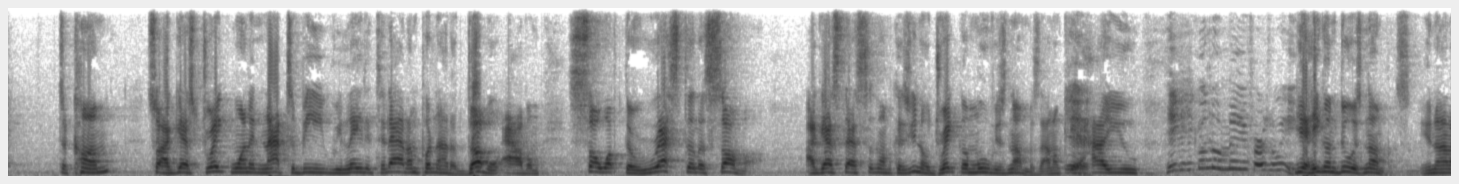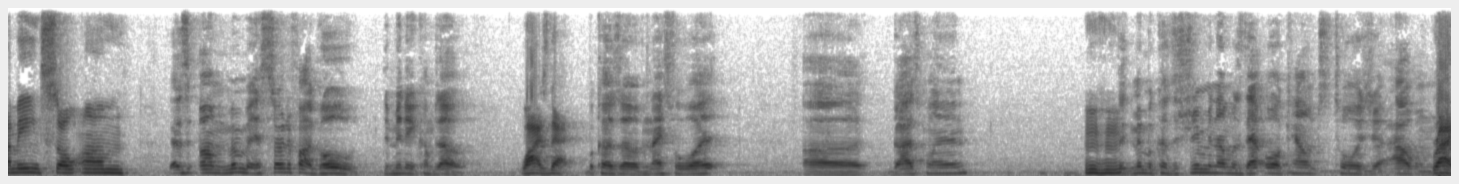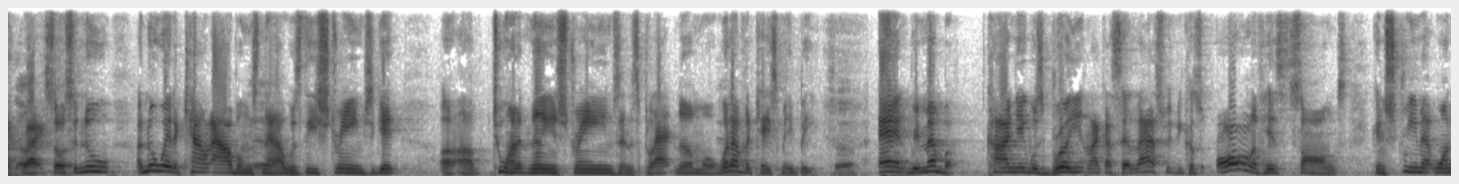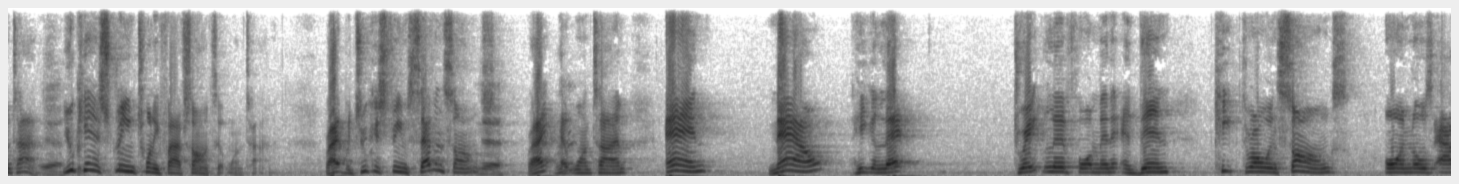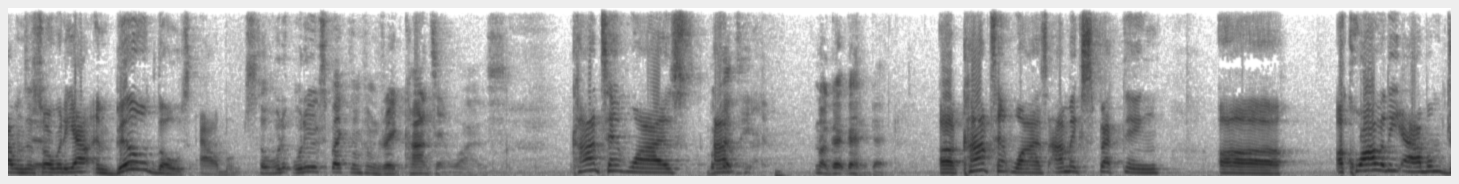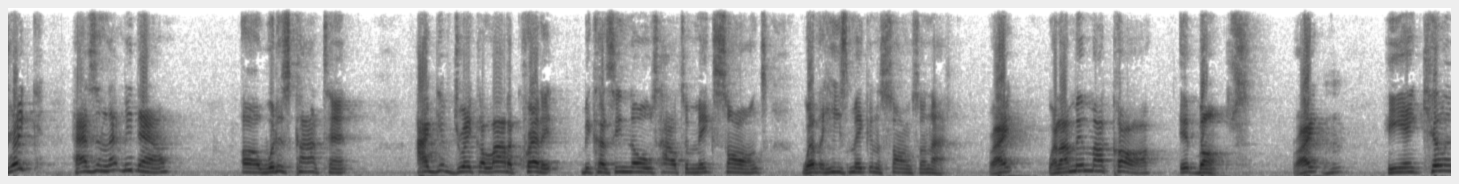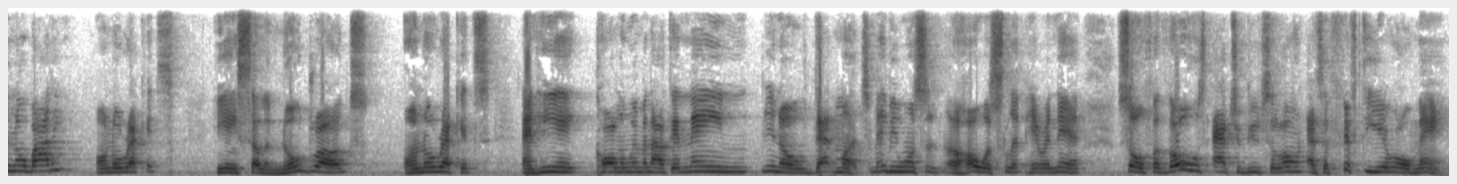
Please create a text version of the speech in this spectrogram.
to come. So I guess Drake wanted not to be related to that. I'm putting out a double album, sew up the rest of the summer. I guess that's the number because you know Drake gonna move his numbers. I don't care Yeah. how you. He, he gonna do a million first week. Yeah, he gonna do his numbers. You know what I mean? So um, That's- um, remember it's certified gold the minute it comes out why is that? because of Nice for What, uh, God's Plan. Mm-hmm. Remember, because the streaming numbers that all counts towards your album. Right, stuff, right. So it's a new a new way to count albums Yeah. now. Was these streams you get uh, uh, 200 million streams and it's platinum or whatever the case may be. So- And remember, Kanye was brilliant, like I said last week, because all of his songs can stream at one time. Yeah. You can't stream 25 songs at one time, right? But you can stream seven songs, Yeah. right, at one time. And now he can let Drake live for a minute and then keep throwing songs on those albums that's Yeah. already out and build those albums. So what, what are you expecting from Drake content wise? Content wise, Because no, go, go ahead, go ahead. uh, content wise, I'm expecting uh, a quality album. Drake hasn't let me down uh, with his content. I give Drake a lot of credit because he knows how to make songs, whether he's making the songs or not. Right? When I'm in my car, it bumps. Right? Mm-hmm. He ain't killing nobody on no records. He ain't selling no drugs on no records. And he ain't calling women out their name, you know, that much. Maybe once a, a hoe will slip here and there. So for those attributes alone, as a 50 year old man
